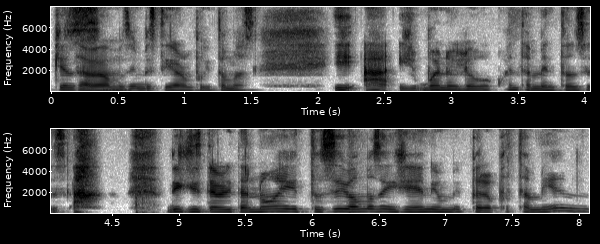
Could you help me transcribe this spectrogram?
Quién sabe, vamos a investigar un poquito más. Y, ah, y bueno, y luego cuéntame, entonces, ah, dijiste ahorita, no, entonces íbamos a Ingenio, pero pues también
